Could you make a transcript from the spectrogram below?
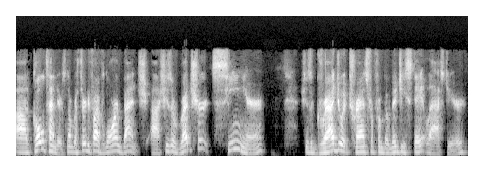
Uh, goaltenders, number 35, Lauren Bench. Uh, she's a redshirt senior. She's a graduate transfer from Bemidji State last year.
